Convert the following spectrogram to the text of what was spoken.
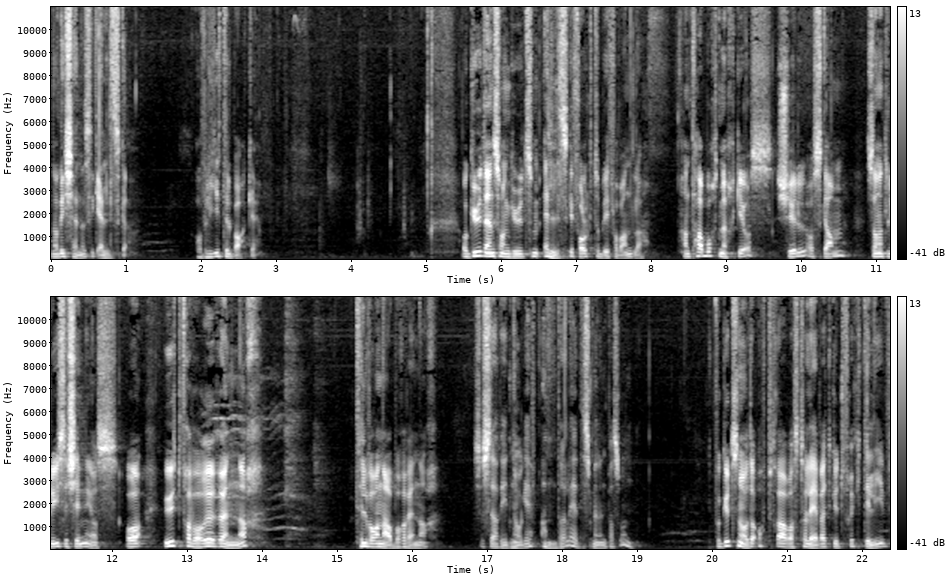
når de kjenner seg elska og vil gi tilbake. Og Gud er en sånn Gud som elsker folk til å bli forvandla. Han tar bort mørket i oss, skyld og skam, sånn at lyset skinner i oss. Og ut fra våre rønner til våre naboer og venner så ser de at noe er annerledes med den personen. For Guds nåde oppdrar oss til å leve et gudfryktig liv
